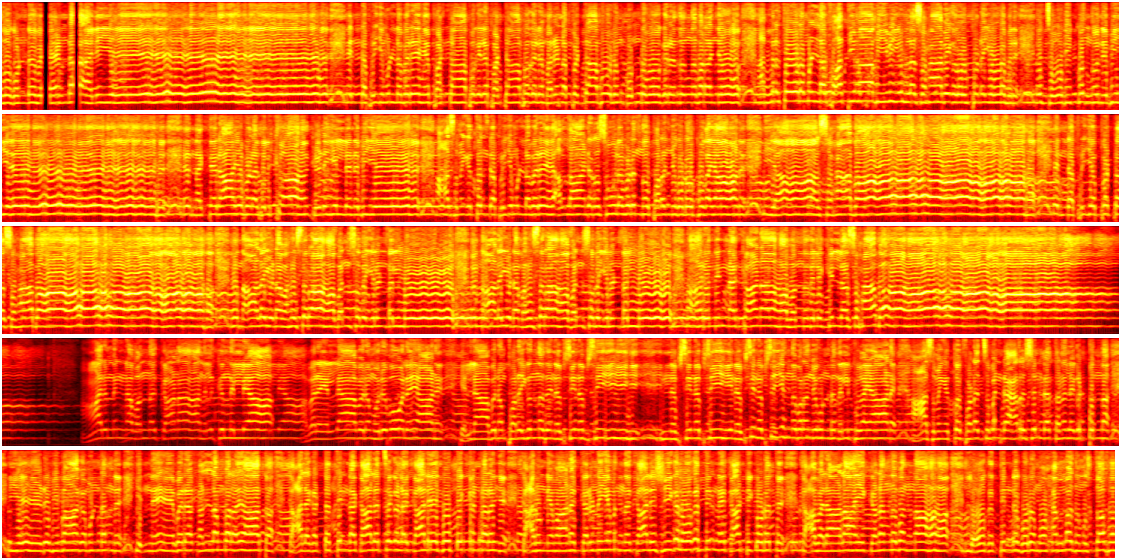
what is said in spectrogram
അതുകൊണ്ട് വേണ്ട അലിയേ എന്റെ പ്രിയമുള്ളവരെ പട്ടാപ്പകൽ പട്ടാപ്പകൽ മരണപ്പെട്ടാ പോലും കൊണ്ടുപോകരുതെന്ന് പറഞ്ഞു. അത്രത്തോളമുള്ള ഫാത്തിമ ബീവിയുള്ള സഹാബികൾ ഉൾപ്പെടെയുള്ളവർ ചോദിക്കുന്നു നബിയേ നബിയേ. ആ സമയത്തിന്റെ പ്രിയമുള്ളവരെ അള്ളാന്റെ റസൂൽ അവിടുന്ന് പറഞ്ഞു കൊടുക്കുകയാണ് യാ എന്റെ പ്രിയപ്പെട്ട സഹാബ നാളെയുടെ മഹസറാ വൻസഭയിലുണ്ടല്ലോ. നാളെയുടെ മഹസറാ വൻസഭയിലുണ്ടല്ലോ. ആരും നിന്നെ കാണാ വന്നതിലേക്കില്ല സഹാബ. ആരും നിന്നെ വന്ന് കാണാൻ നിൽക്കുന്നില്ല. അവരെ എല്ലാവരും ഒരുപോലെയാണ്. എല്ലാവരും പറയുന്നത് നഫ്സി നഫ്സി നഫ്സി നഫ്സി നഫ്സി നഫ്സി എന്ന് പറഞ്ഞുകൊണ്ട് നിൽക്കുകയാണ്. ആ സമയത്ത് പടച്ചവന്റെ അറസിന്റെ തണൽ കിട്ടുന്ന ഏഴ് വിഭാഗമുണ്ടെന്ന് ഇന്നേ വരെ കള്ളം പറയാത്ത കാലഘട്ടത്തിന്റെ കാലച്ചകൾ കാലേ കൂട്ടി കണ്ടറിഞ്ഞ് കാരുണ്യമാണ് കരുണീയമെന്ന് കാലുശീക ലോകത്തിന് കാട്ടിക്കൊടുത്ത് കാവലാളായി കടന്നു വന്ന ലോകത്തിന്റെ ഒരു മുഹമ്മദ് മുസ്തഫ.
